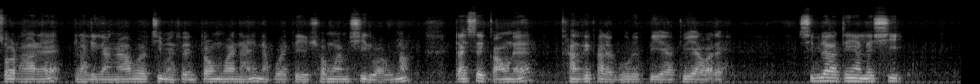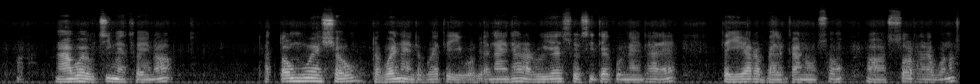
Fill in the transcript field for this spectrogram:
စောထားတဲ့လာလီဂါ9ပွဲကြည့်မယ်ဆိုရင်3ပွဲနိုင်နှစ်ပွဲတည်ရှုံးပွဲမရှိတော့ဘူးเนาะတိုက်စစ်ကောင်းတယ်ခံစစ်ကလည်းဂိုးတွေပေးရတွေ့ရပါတယ်စီဗီလာအတင်းရဲ့လက်ရှိ 9ပွဲကိုကြည့်မယ်ဆိုရင်တော့ဒါ3ပွဲရှုံးတစ်ပွဲနိုင်တစ်ပွဲတည်ပေါ့ဗျာနိုင်ထားတာ Royal Sociedad ကိုနိုင်ထားတယ်တည်ရတော့ Balkano ဆုံးအာစောထားတာပေါ့နော်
